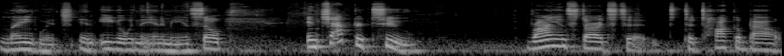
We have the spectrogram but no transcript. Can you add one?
language in Ego and the Enemy. And so in chapter two, Ryan starts to, to talk about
